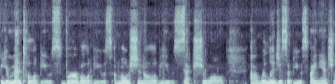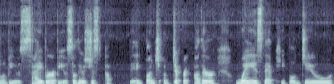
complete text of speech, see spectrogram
your mental abuse, verbal abuse, emotional abuse, sexual, uh, religious abuse, financial abuse, cyber abuse. So there's just a big bunch of different other ways that people do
